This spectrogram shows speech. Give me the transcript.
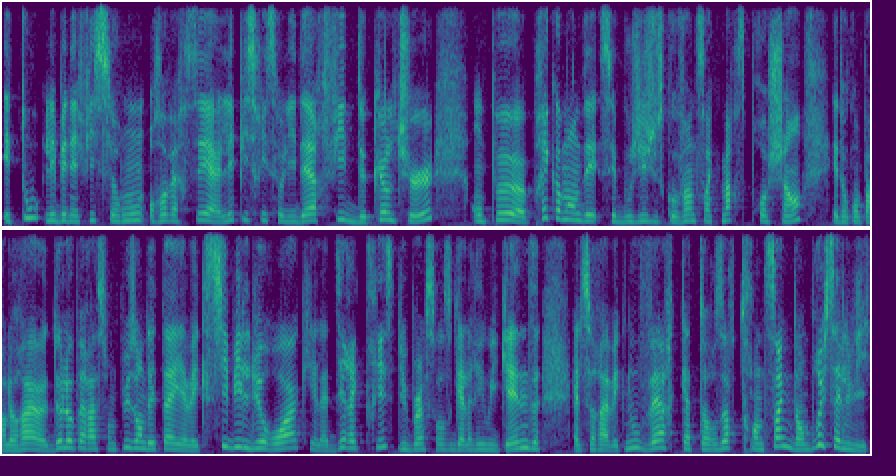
et tous les bénéfices seront reversés à l'épicerie solidaire Feed the Culture. On peut euh, précommander ces bougies jusqu'au 25 mars prochain et donc on parlera euh, de l'opération plus en détail avec Sybille Duroy qui est la directrice du Brussels Gallery Weekend. Elle sera avec nous vers 14h35 dans Bruxelles Vie.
